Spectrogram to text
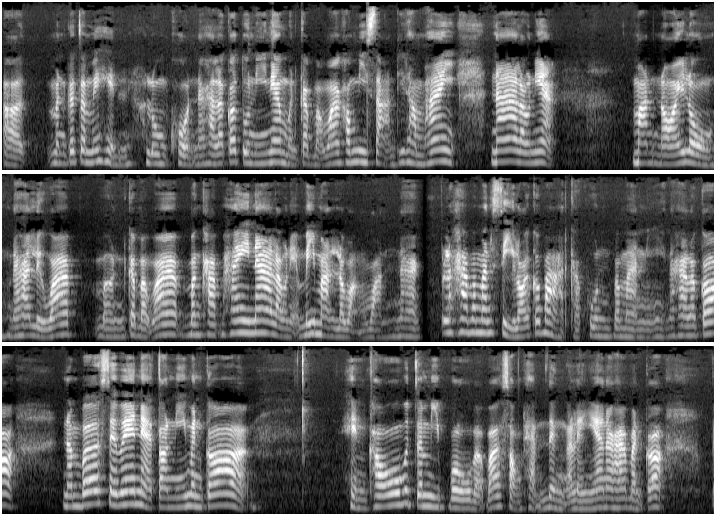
เออมันก็จะไม่เห็นรูมขนนะคะ แล้วก็ตัวนี้เนี่ยเหมือนกับแบบว่าเขามีสารที่ทำให้หน้าเราเนี่ย มันน้อยลงนะคะหรือว่าเหมือนกับแบบว่าบังคับให้หน้าเราเนี่ยไม่มันระหว่างวันนะคะราคาประมาณ 400กว่าบาทค่ะคุณประมาณนี้นะคะ แล้วก็ number seven เนี่ยตอนนี้มันก็เห็นเขาจะมีโปรแบบว่า 2 แถมหนึ่งอะไรเงี้ยนะคะ มันก็ไป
